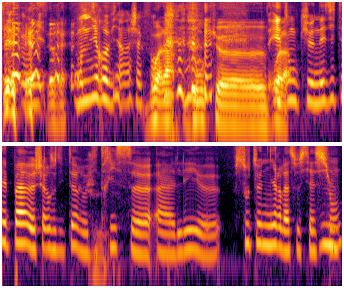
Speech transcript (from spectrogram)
c'est vrai. On y revient à chaque fois. Voilà, donc. euh, Et voilà. donc, n'hésitez pas, chers auditeurs et auditrices, à aller euh, soutenir l'association Mm.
